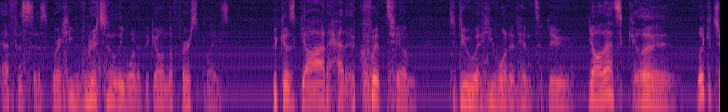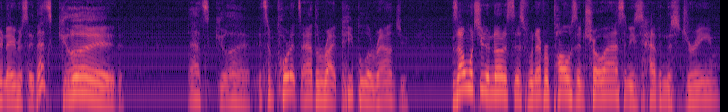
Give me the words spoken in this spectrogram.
Ephesus, where he originally wanted to go in the first place, because God had equipped him to do what he wanted him to do. Y'all, that's good. Look at your neighbor say, That's good. That's good. It's important to have the right people around you. Because I want you to notice this whenever Paul was in Troas and he's having this dream,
